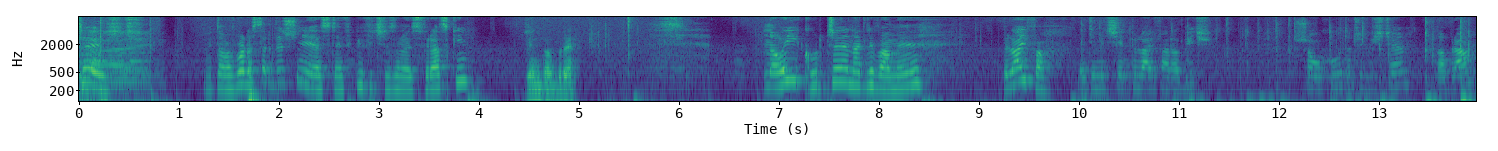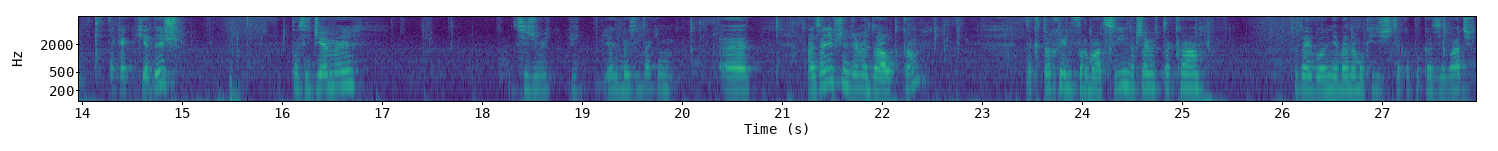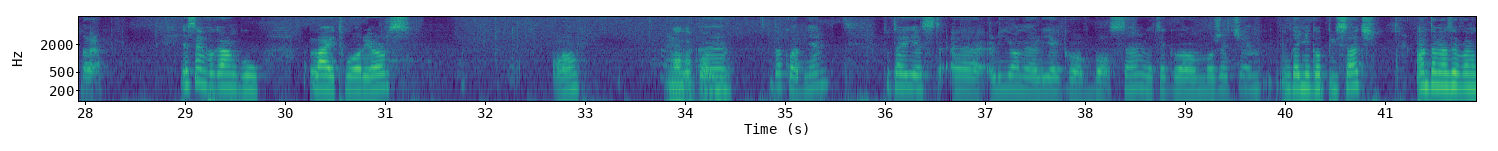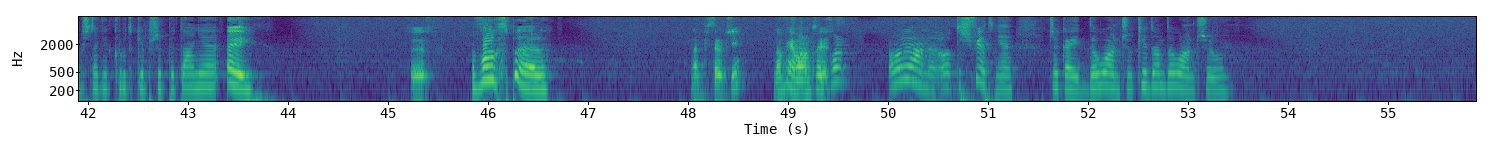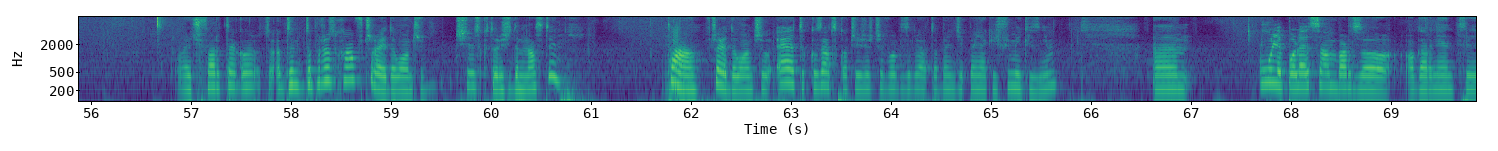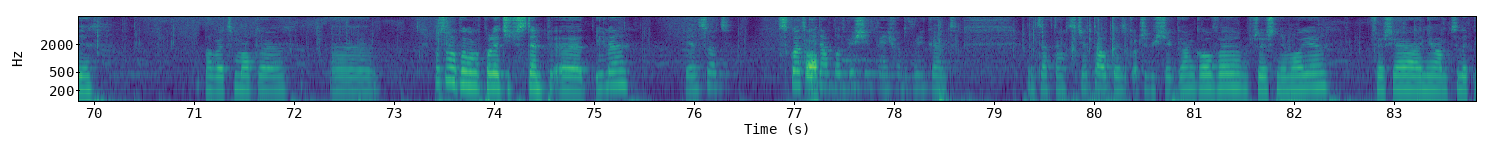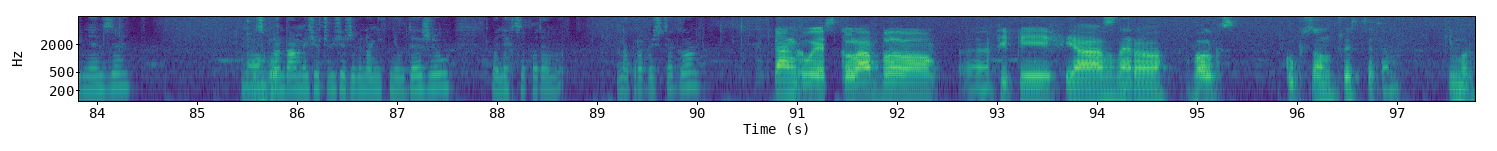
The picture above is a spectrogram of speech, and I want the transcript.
Cześć! Witam was bardzo serdecznie, jestem w Pificie, ze mną jest Firacki. Dzień dobry. No i kurczę, nagrywamy Pylife'a. Będziemy dzisiaj Pylife'a robić. Showhood oczywiście. Dobra, tak jak kiedyś. Teraz idziemy. Wiecie, że jakby jestem takim... E, ale zanim wsiądziemy do autka, tak trochę informacji. Znaczy najpierw taka... Tutaj, bo nie będę mógł dziś tego pokazywać. Dobra. Jestem w gangu Light Warriors. O, No dokładnie. E, dokładnie. Tutaj jest e, Lionel jego bossem, dlatego możecie do niego pisać. On tam nazywa jakieś takie krótkie przypytanie. Ej, Co jest? Volkspel! Napisał ci? No wiem, on to jest. Vol- o Jany, o to świetnie. Czekaj, dołączył. Kiedy on dołączył? Czwartego... To, to, chyba wczoraj dołączył. Dzisiaj jest który? 17? Tak, wczoraj dołączył. E, to kozacko, czyli rzeczy Vox gra, to będzie pewnie jakieś filmiki z nim. Um, ogólnie polecam, bardzo ogarnięty. Nawet mogę... E, po prostu mogę polecić wstęp... E, ile? 500? Składki Tak. tam po 250 w weekend. Więc jak tam chcecie, to auto jest oczywiście gangowe, przecież nie moje. Przecież ja nie mam tyle pieniędzy. No, Rozglądamy się oczywiście, żeby na nikt nie uderzył, bo nie chcę potem naprawiać tego. w gangu jest Kolabo, e, Pipi, ja, Znero, Volks, Kupson, wszyscy tam. Timur.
